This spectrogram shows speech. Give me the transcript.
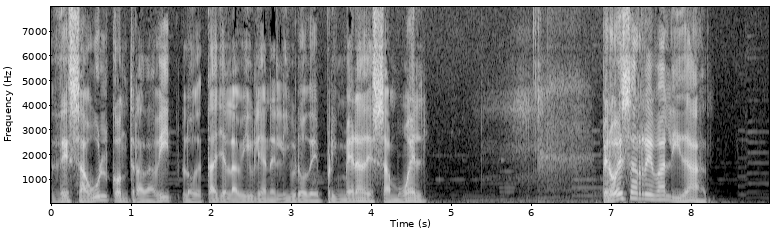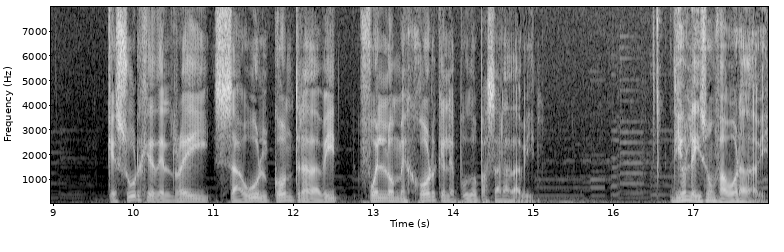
de Saúl contra David, lo detalla la Biblia en el libro de Primera de Samuel. Pero esa rivalidad que surge del rey Saúl contra David fue lo mejor que le pudo pasar a David. Dios le hizo un favor a David.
